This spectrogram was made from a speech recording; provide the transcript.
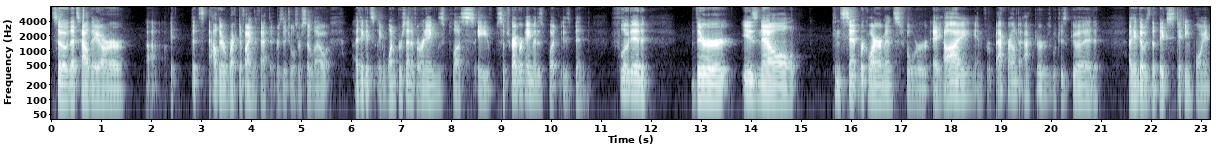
So that's how they are. Uh, it, that's how they're rectifying the fact that residuals are so low. I think it's like one percent of earnings plus a subscriber payment is what has been floated. There is now consent requirements for AI and for background actors, which is good. I think that was the big sticking point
